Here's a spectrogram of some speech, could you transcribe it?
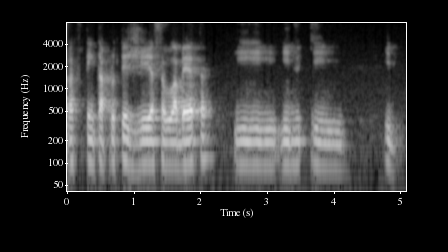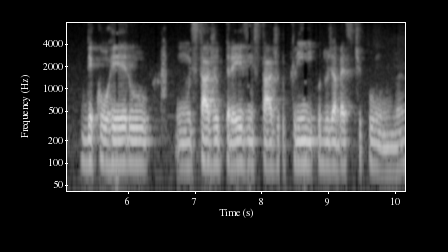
para tentar proteger a célula beta e, e, e, e decorrer o, um estágio 3, um estágio clínico do diabetes tipo 1. Né?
